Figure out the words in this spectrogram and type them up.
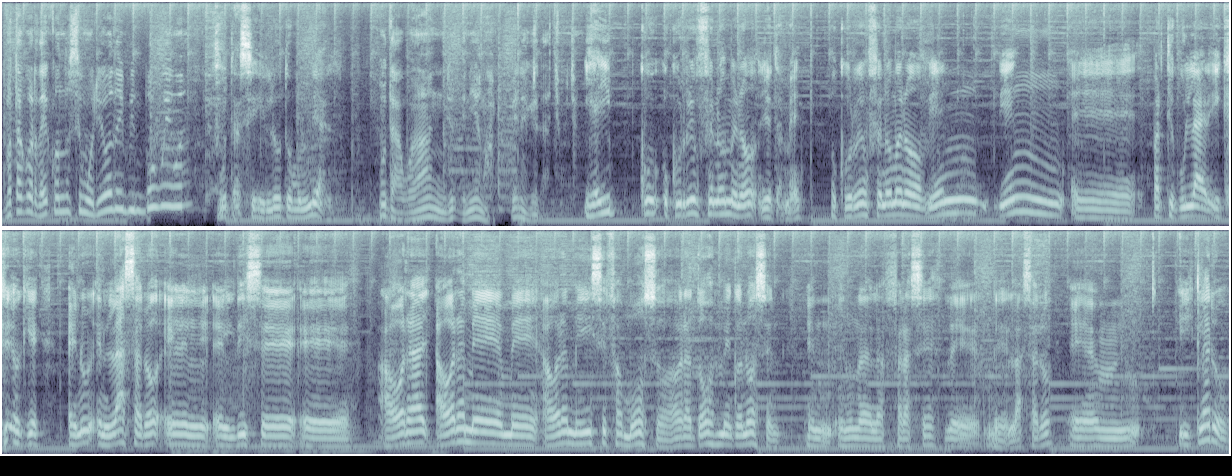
¿vos te acordás cuando se murió David Bowie, weón? Puta, sí, luto mundial. Puta, weón, yo tenía más pena que la chucha. Y ahí ocurrió un fenómeno, yo también, ocurrió un fenómeno bien, bien eh, particular. Y creo que en, en Lázaro él, él dice, eh, ahora, ahora, me, me, ahora me hice famoso, ahora todos me conocen, en, en una de las frases de, de Lázaro. Em, y claro,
